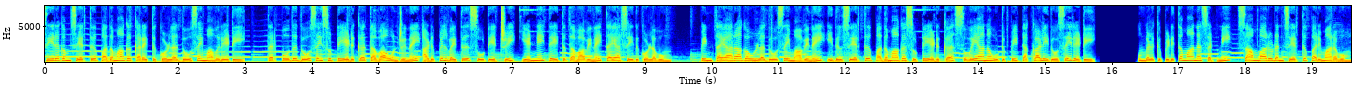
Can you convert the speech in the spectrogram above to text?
சீரகம் சேர்த்து பதமாக கரைத்துக் கொள்ள தோசை மாவு ரெடி தற்போது தோசை சுட்டு எடுக்க தவா ஒன்றினை அடுப்பில் வைத்து சூட்டேற்றி எண்ணெய் தேய்த்து தவாவினை தயார் செய்து கொள்ளவும். பின் தயாராக உள்ள தோசை மாவினை இதில் சேர்த்து பதமாக சுட்டு எடுக்க சுவையான உடுப்பி தக்காளி தோசை ரெடி உங்களுக்கு பிடித்தமான சட்னி சாம்பாருடன் சேர்த்து பரிமாறவும்.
